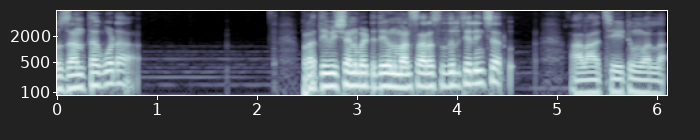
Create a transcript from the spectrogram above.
రోజంతా కూడా ప్రతి విషయాన్ని బట్టి దేవుని మనసారా స్థుతులు చెల్లించారు. అలా చేయటం వల్ల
